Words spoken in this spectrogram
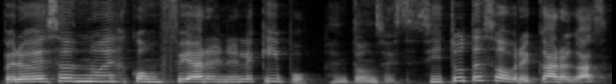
pero eso no es confiar en el equipo. Entonces, si tú te sobrecargas,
